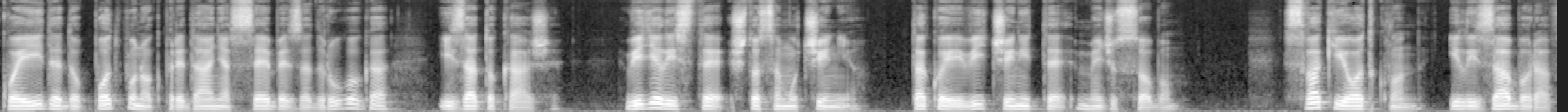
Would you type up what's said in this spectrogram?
koje ide do potpunog predanja sebe za drugoga i zato kaže Vidjeli ste što sam učinio, tako i vi činite među sobom. Svaki otklon ili zaborav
